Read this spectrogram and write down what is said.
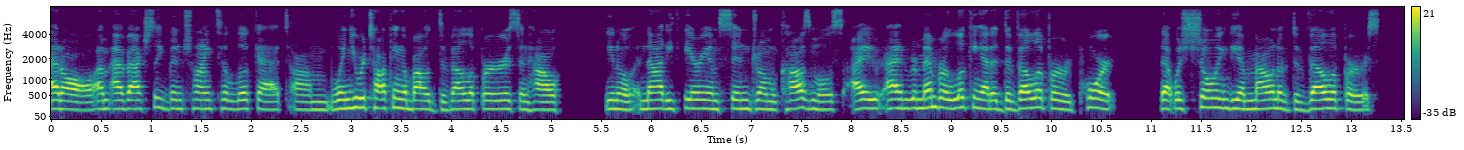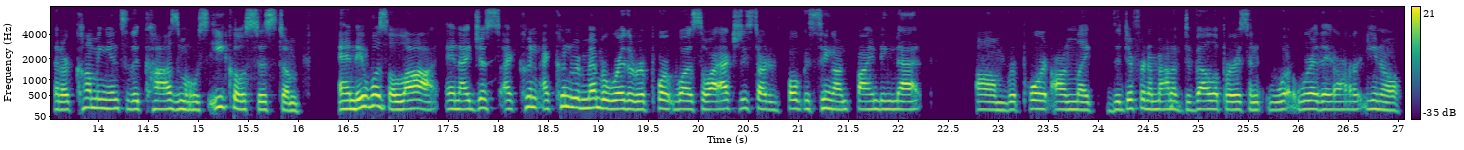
at all. I'm, I've actually been trying to look at um, when you were talking about developers and how, you know, not Ethereum syndrome Cosmos. I, I remember looking at a developer report that was showing the amount of developers that are coming into the Cosmos ecosystem, and it was a lot. And I just I couldn't I couldn't remember where the report was, so I actually started focusing on finding that um, report on like the different amount of developers and wh- where they are, you know,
